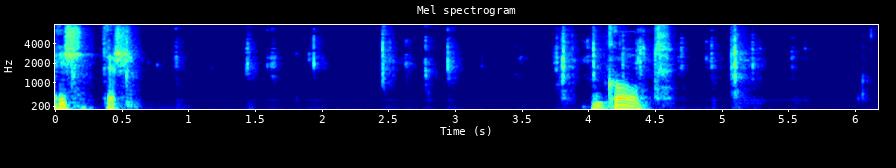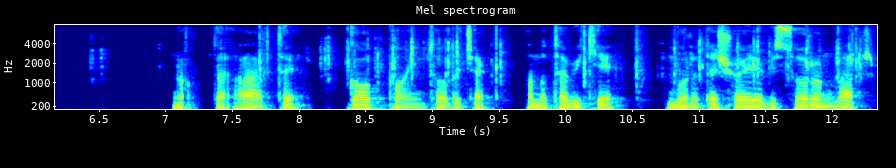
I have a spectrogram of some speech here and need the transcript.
eşittir gold nokta artı gold point olacak. Ama tabii ki burada şöyle bir sorun var.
